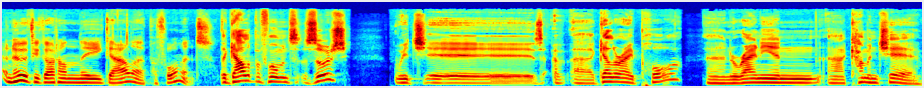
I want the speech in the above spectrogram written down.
And who have you got on the gala performance? The gala performance ZÖJ which is Gelareh Pour, an Iranian uh, Kamancheh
